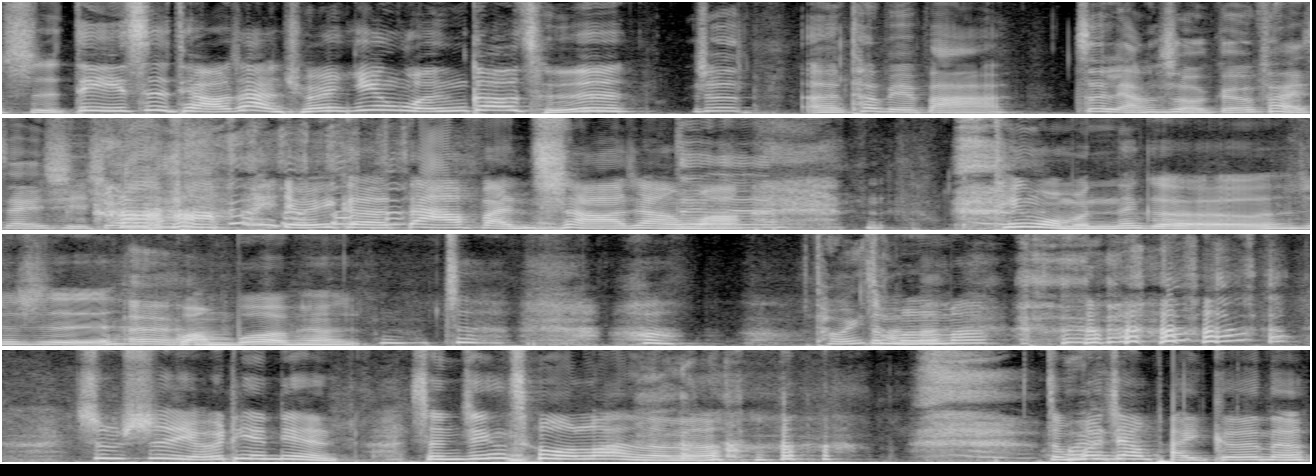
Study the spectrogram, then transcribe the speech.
是第一次挑战全英文歌词，我就呃特别把这两首歌排在一起，希望大家有一个大反差，这样对吗？听我们那个就是嗯广播的朋友，嗯这好同一场怎么了？吗？是不是有一点点神经错乱了呢？怎么会这样排歌呢？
